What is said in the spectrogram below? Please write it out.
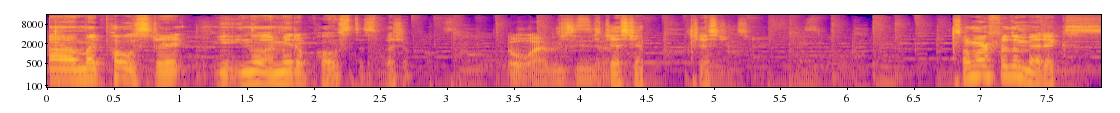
Uh, my post, right? You, you know, I made a post, a special post. Oh, I haven't seen it. Suggestion, suggestions. Right? Some are for the medics.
